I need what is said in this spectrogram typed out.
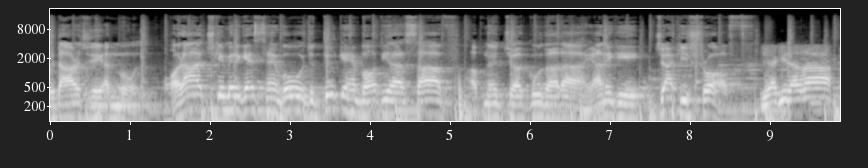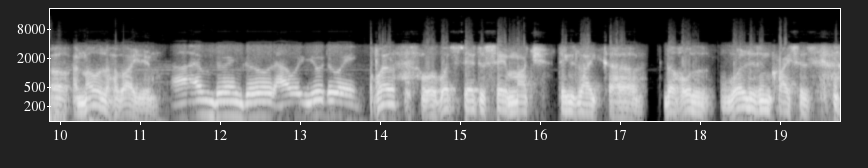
with R J Anmol और आज के मेरे गेस्ट हैं वो जो दिल के हैं बहुत ही ज़्यादा साफ़ अपने जग्गू दादा यानी कि Jackie Shroff Oh, Anmol, how are you? I'm doing good. How are you doing? Well, well, what's there to say much? Things like uh, the whole world is in crisis.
